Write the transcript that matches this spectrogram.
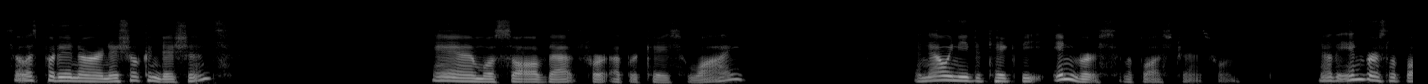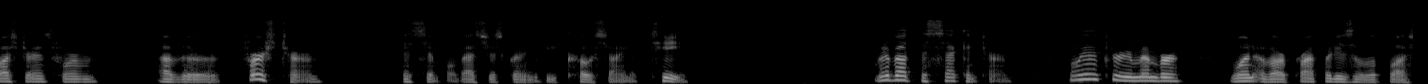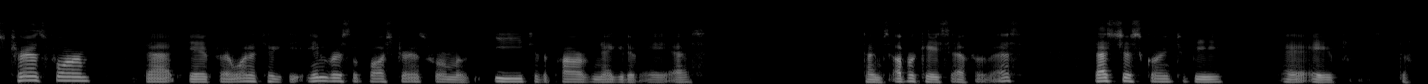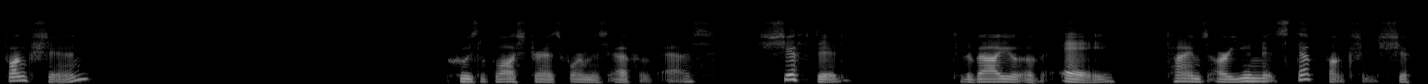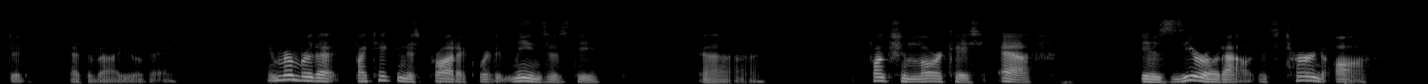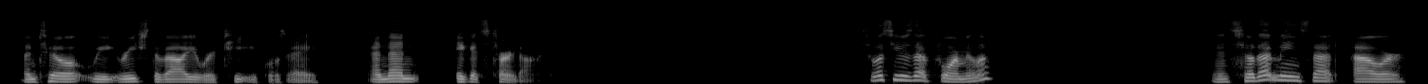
So let's put in our initial conditions. And we'll solve that for uppercase y. And now we need to take the inverse Laplace transform. Now the inverse Laplace transform of the first term is simple. That's just going to be cosine of t. What about the second term? Well, we have to remember one of our properties of Laplace transform, that if I want to take the inverse Laplace transform of e to the power of negative as times uppercase f of s, that's just going to be a, a the function whose Laplace transform is f of s shifted to the value of a times our unit step function shifted at the value of a. And remember that by taking this product, what it means is the uh, function lowercase f is zeroed out. It's turned off until we reach the value where t equals a, and then it gets turned on. So let's use that formula. And so that means that our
